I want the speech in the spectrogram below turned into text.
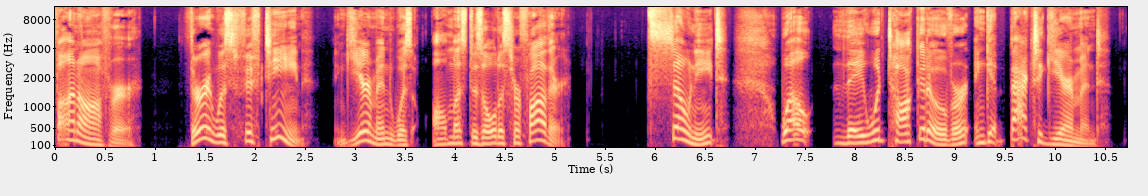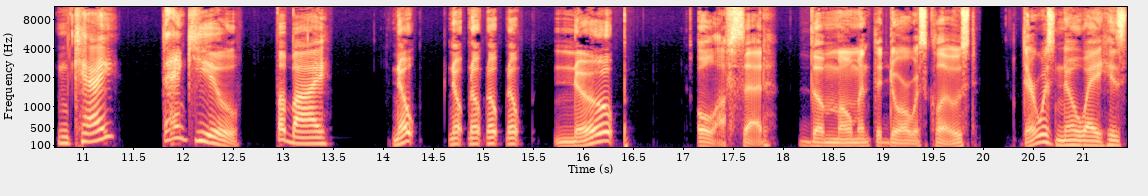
fun offer! Thurid was 15, Geirmund was almost as old as her father. So neat. Well, they would talk it over and get back to Geirmund, okay? Thank you. Bye bye. Nope, nope, nope, nope, nope, nope, Olaf said the moment the door was closed. There was no way his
